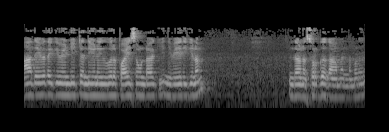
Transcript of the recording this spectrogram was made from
ആ ദേവതയ്ക്ക് വേണ്ടിയിട്ട് എന്ത് ചെയ്യണം? ഇതുപോലെ പായസം ഉണ്ടാക്കി നിവേദിക്കണം. എന്താണ് സ്വർഗകാമൻ? നമ്മൾ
